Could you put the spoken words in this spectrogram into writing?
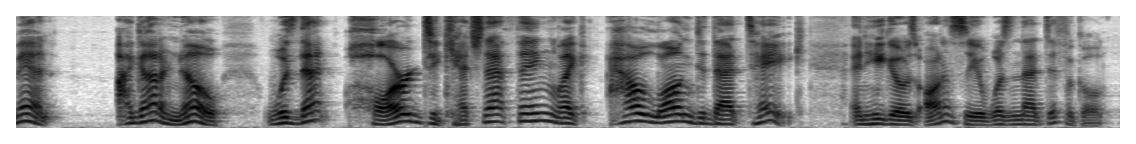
Man, I gotta know, was that hard to catch that thing? Like, how long did that take? And he goes, Honestly, it wasn't that difficult.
